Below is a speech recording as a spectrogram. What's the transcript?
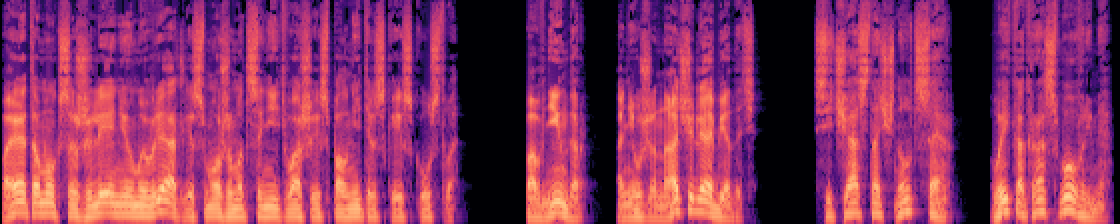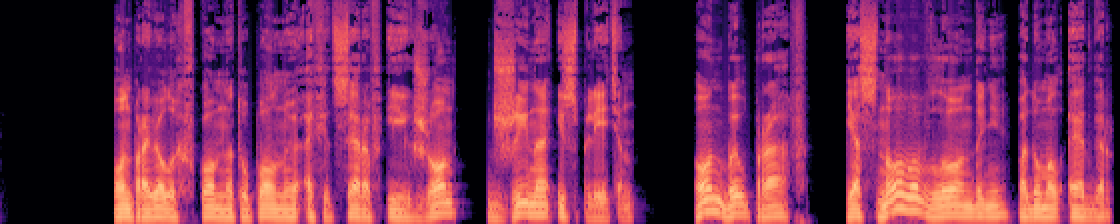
Поэтому, к сожалению, мы вряд ли сможем оценить ваше исполнительское искусство. Павниндер, они уже начали обедать? Сейчас начнут, сэр. Вы как раз вовремя. Он провел их в комнату, полную офицеров и их жен, джина и сплетен. Он был прав. «Я снова в Лондоне», — подумал Эдгар.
